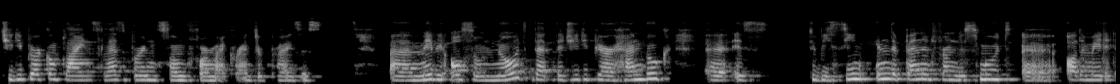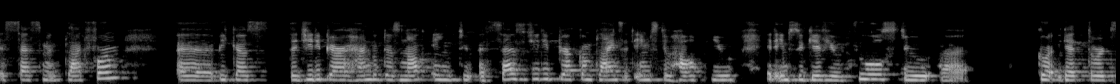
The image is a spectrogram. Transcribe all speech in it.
GDPR compliance less burdensome for micro enterprises. Uh, maybe also note that the GDPR handbook uh, is to be seen independent from the smooth uh, automated assessment platform uh, because the GDPR handbook does not aim to assess GDPR compliance. It aims to help you. It aims to give you tools to uh, get towards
